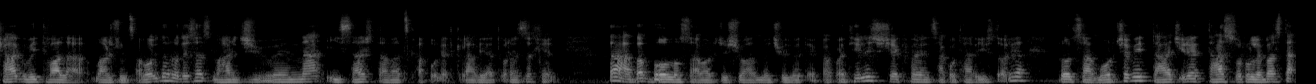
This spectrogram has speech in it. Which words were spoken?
ჩაგვითვალა მარჯვნივ წამოვიდა როდესაც მარჯვენა ისარს დავაწყაბუნეთ კლავიატურაზე ხელი და აბა ბოლოს ავარჯიშო ამ მე-17 გაკვეთილის შექმნეთ საკუთარი ისტორია როცა მორჩებით დააჭირეთ დასრულებას და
